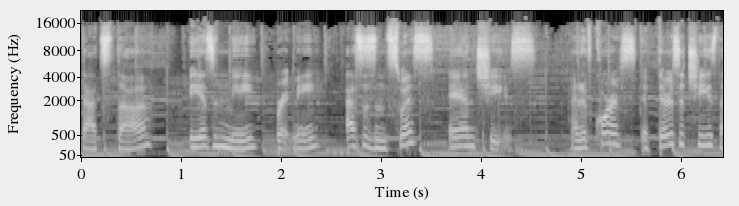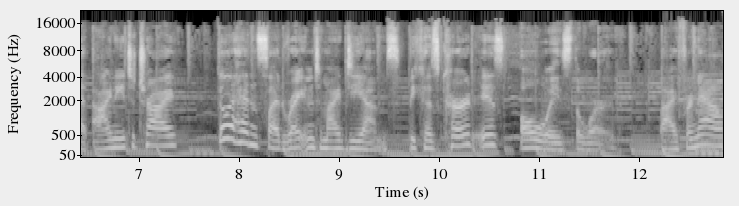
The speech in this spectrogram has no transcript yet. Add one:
That's the B as in me, Brittany, S as in Swiss, and cheese. And of course, if there's a cheese that I need to try, go ahead and slide right into my DMs because curd is always the word. Bye for now.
